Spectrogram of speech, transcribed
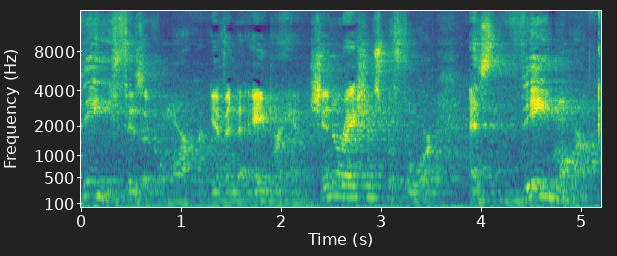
the physical marker given to Abraham generations before as the mark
